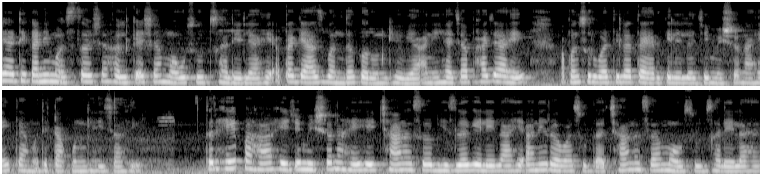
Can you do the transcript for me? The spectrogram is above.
या ठिकाणी मस्त अशा हलक्याशा मऊसूत झालेल्या आहे आता गॅस बंद करून घेऊया. आणि ह्या ज्या भाज्या आहे आपण सुरुवातीला तयार केलेलं जे मिश्रण आहे त्यामध्ये टाकून घ्यायचं आहे. तर हे पहा हे जे मिश्रण आहे हे छान असं भिजलं गेलेलं आहे आणि रवासुद्धा छान असा मौसूद झालेला आहे.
